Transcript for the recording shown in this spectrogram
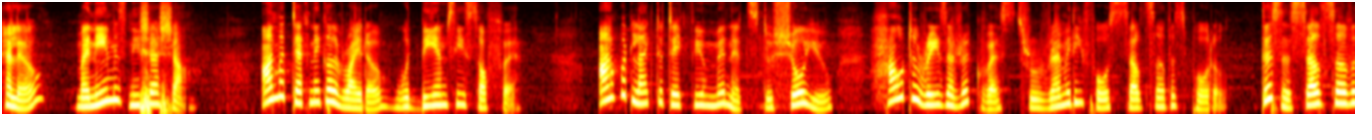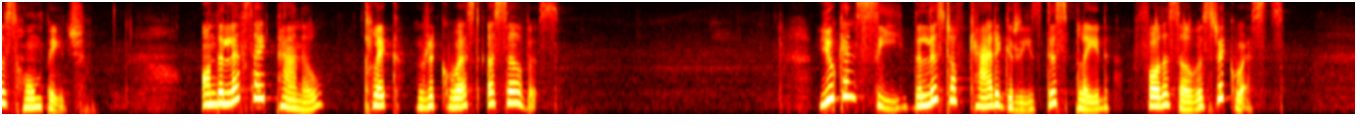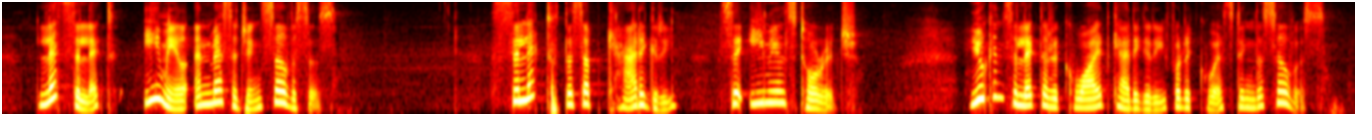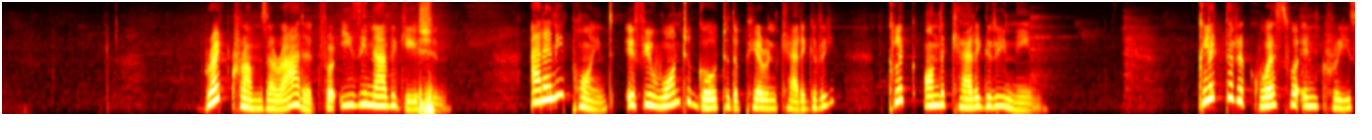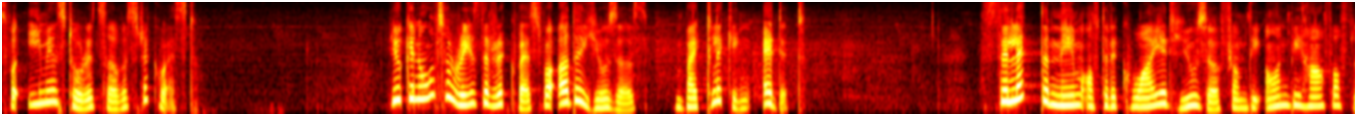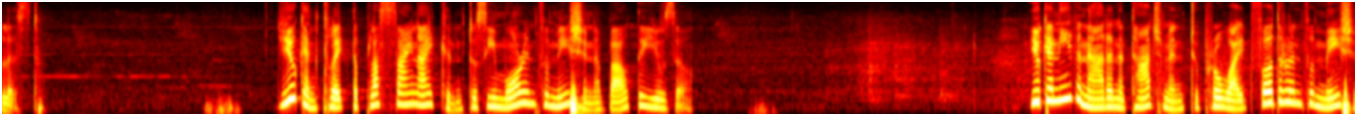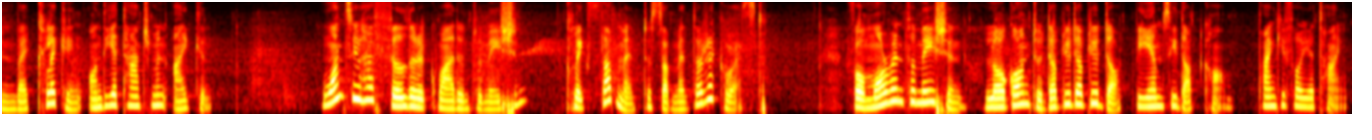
Hello, my name is Nisha Shah. I'm a technical writer with BMC Software. I would like to take few minutes to show you how to raise a request through Remedyforce self-service portal. This is self-service homepage. On the left side panel, click Request a Service. You can see the list of categories displayed for the service requests. Let's select Email and Messaging Services. Select the subcategory, say Email Storage. You can select the required category for requesting the service. Breadcrumbs are added for easy navigation. At any point, if you want to go to the parent category, click on the category name. Click the Request for Increase for Email Storage Service request. You can also raise the request for other users by clicking Edit. Select the name of the required user from the On Behalf of list. You can click the plus sign icon to see more information about the user. You can even add an attachment to provide further information by clicking on the attachment icon. Once you have filled the required information, click Submit to submit the request. For more information, log on to www.bmc.com. Thank you for your time.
